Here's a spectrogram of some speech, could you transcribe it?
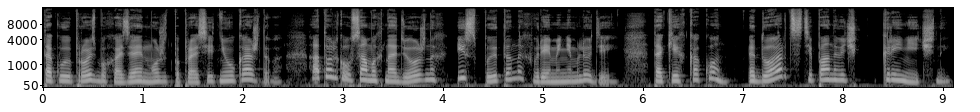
Такую просьбу хозяин может попросить не у каждого, а только у самых надежных, испытанных временем людей, таких как он, Эдуард Степанович Криничный.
